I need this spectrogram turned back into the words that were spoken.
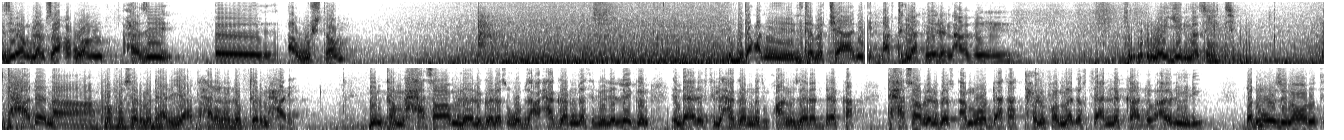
እዚኦም ለምፃኽዎም ሕዚ ኣብ ውሽጦም ብጣዕሚ ዝተመቸያኒ ኣርቲክላት ነይረን ኣብ ወይን መፅሄት እቲ ሓደ ና ፕሮፌሰር መድሃንያ እቲ ሓደ ና ዶክተር መሓሪ ግን ከም ሓሳቦም ዝገለፅዎ ብዛዕባ ሃገርነት ልብለለ ግን ኢንዳይሬክት ሃገርነት ምኳኑ ዘረድአካ እቲ ሓሳቦም ዝገለፅ ኣብ መወዳእታት ተሕልፎ መልእክቲ ኣለካ ዶ ኣብ ልብል እዩ ቅድሚኡ ዝነበሩ እቲ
